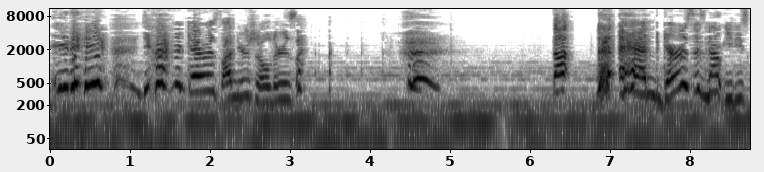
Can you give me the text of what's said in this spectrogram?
EDI, you have a Garrus on your shoulders. and Garrus is now EDI's.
